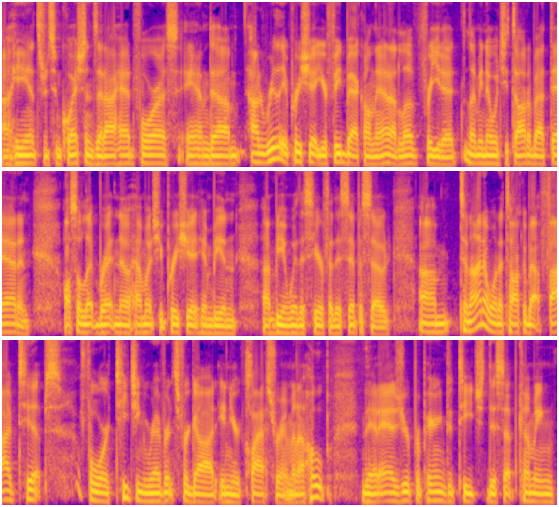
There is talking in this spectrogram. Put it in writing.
Uh, he answered some questions that I had for us. And um, I'd really appreciate your feedback on that. I'd love for you to let me know what you thought about that, and also let Brett know how much you appreciate him being uh, being with us here for this episode. Um, tonight, I want to talk about five tips for teaching reverence for God in your classroom, and I hope that as you're preparing to teach this upcoming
